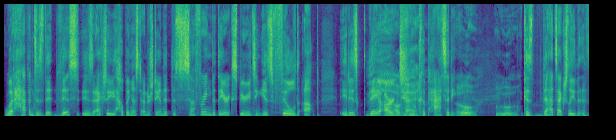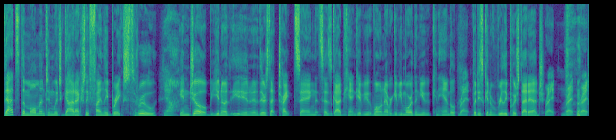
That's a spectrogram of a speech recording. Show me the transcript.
what happens is that this is actually helping us to understand that the suffering that they are experiencing is filled up. It is they are Okay. to capacity. Ooh. Because that's actually that's the moment in which God hmm. actually finally breaks through Yeah. in Job. You know, the- you know, there's that trite saying that says God can't give you won't ever give you more than you can handle. Right. But he's going to really push that edge. Right. Right. Right.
